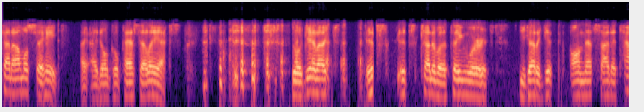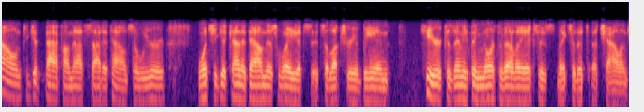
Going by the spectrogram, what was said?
kind of almost say, hey, I, I don't go past LAX. So again, I it's it's kind of a thing where you got to get on that side of town to get back on that side of town. So we're once you get kind of down this way, it's it's a luxury of being here because anything north of LAX is makes it a, a challenge.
